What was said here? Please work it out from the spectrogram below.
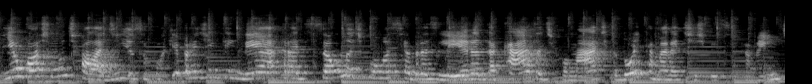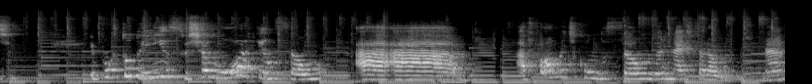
E eu gosto muito de falar disso porque para a gente entender a tradição da diplomacia brasileira, da casa diplomática, do Itamaraty especificamente, e por tudo isso chamou a atenção a, a, a forma de condução do Ernesto Araújo, né?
